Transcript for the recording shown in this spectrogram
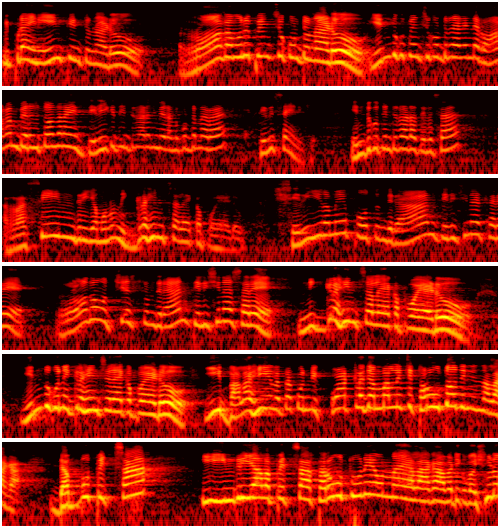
ఇప్పుడు ఆయన ఏం తింటున్నాడు? రోగమును పెంచుకుంటున్నాడు. ఎందుకు పెంచుకుంటున్నాడంటే రోగం పెరుగుతోందని ఆయన తెలియక తింటున్నాడని మీరు అనుకుంటున్నారా? తెలుసు ఆయనకి. ఎందుకు తింటున్నాడో తెలుసా? రసేంద్రియమును నిగ్రహించలేకపోయాడు. శరీరమే పోతుందిరా అని తెలిసినా సరే రోగం వచ్చేస్తుందిరా అని తెలిసినా సరే నిగ్రహించలేకపోయాడు. ఎందుకు నిగ్రహించలేకపోయాడు? ఈ బలహీనత కొన్ని కోట్ల జన్మల నుంచి తొరుగుతోంది నిన్ను అలాగా డబ్బు పిచ్చ ఈ ఇంద్రియాల పిచ్చ తరుగుతూనే ఉన్నాయి అలాగా వాటికి వశుడు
